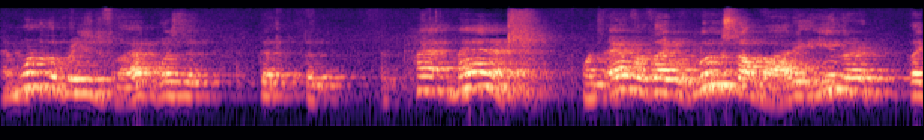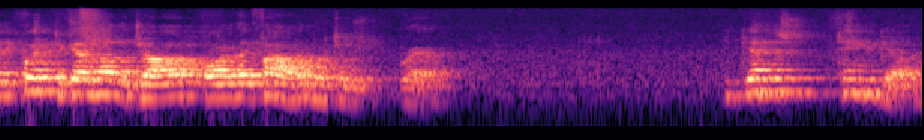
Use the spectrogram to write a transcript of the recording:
And one of the reasons for that was that, the plant manager, whenever they would lose somebody, either they quit to get another job or they fired them, which was rare. He'd get his team together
